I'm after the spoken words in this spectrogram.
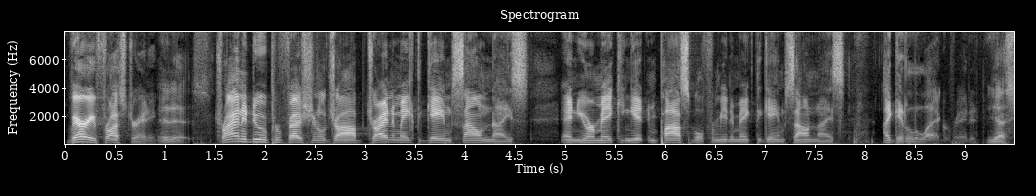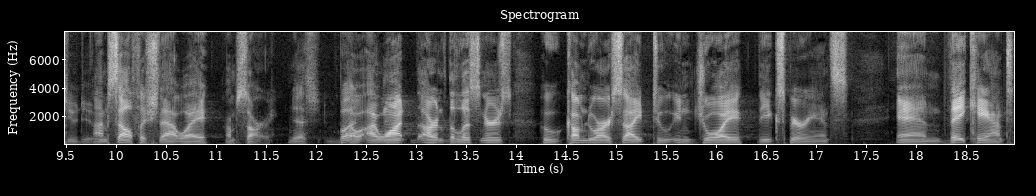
Very frustrating. It is. Trying to do a professional job, trying to make the game sound nice, and you're making it impossible for me to make the game sound nice. I get a little aggravated. Yes, you do. I'm selfish that way. I'm sorry. yes, I, but I want our the listeners who come to our site to enjoy the experience, and they can't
